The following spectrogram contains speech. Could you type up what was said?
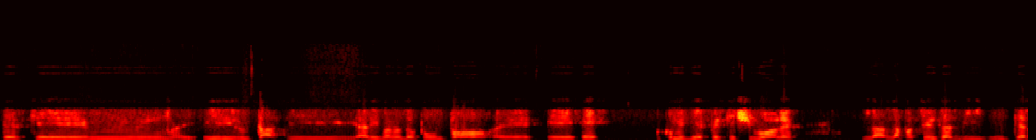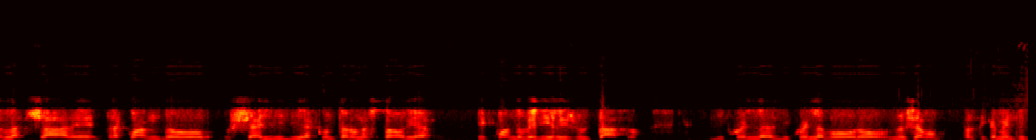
perché mh, mm, i risultati arrivano dopo un po' e, e, e come dire, perché ci vuole la, la, pazienza di interlacciare tra quando scegli di raccontare una storia e quando vedi il risultato di quel, di quel lavoro. Noi siamo praticamente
